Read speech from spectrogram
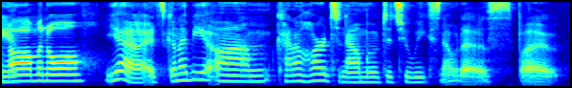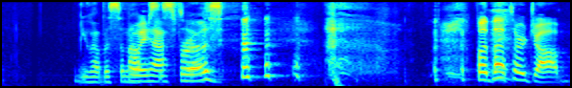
phenomenal. yeah. It's gonna be um kind of hard to now move to two weeks notice, but you have a synopsis have for to. us. But that's our job.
